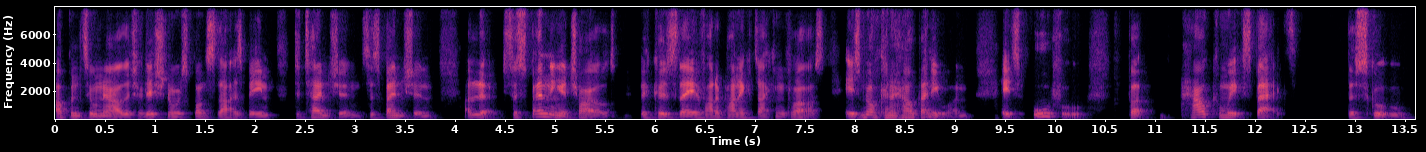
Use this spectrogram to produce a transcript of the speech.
up until now, the traditional response to that has been detention, suspension. And look, suspending a child because they have had a panic attack in class is not going to help anyone. It's awful. But how can we expect the school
